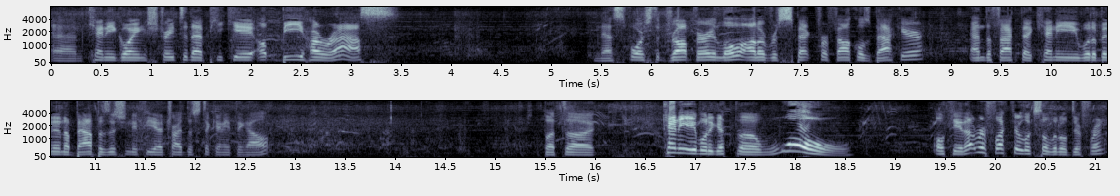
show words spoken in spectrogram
And Kenny going straight to that PK up B harass. Ness forced to drop very low out of respect for Falco's back air and the fact that Kenny would have been in a bad position if he had tried to stick anything out. But uh, Kenny able to get the whoa. Okay, that reflector looks a little different.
